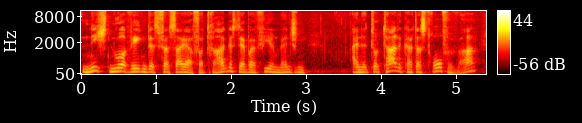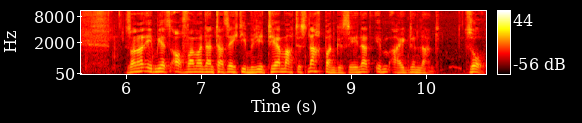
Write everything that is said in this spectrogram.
nicht nur wegen des Versailler Vertrages, der bei vielen Menschen eine totale Katastrophe war, sondern eben jetzt auch, weil man dann tatsächlich die Militärmacht des Nachbarn gesehen hat im eigenen Land. So.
